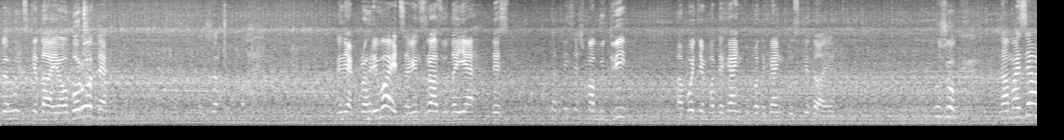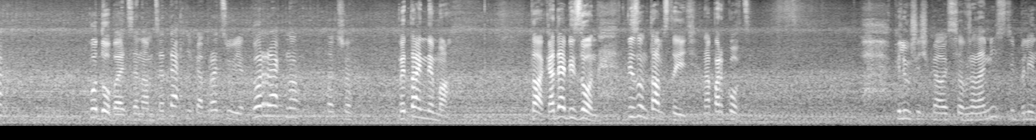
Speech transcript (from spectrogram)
Двигун скидає обороти. Він як прогрівається, він зразу дає десь тисяч, мабуть, дві, а потім потихеньку-потихеньку скидає. Плужок на мазях. Подобається нам ця техніка, працює коректно, так що питань нема. Так, а де бізон? Бізон там стоїть на парковці. Клюшечка ось вже на місці, блін,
